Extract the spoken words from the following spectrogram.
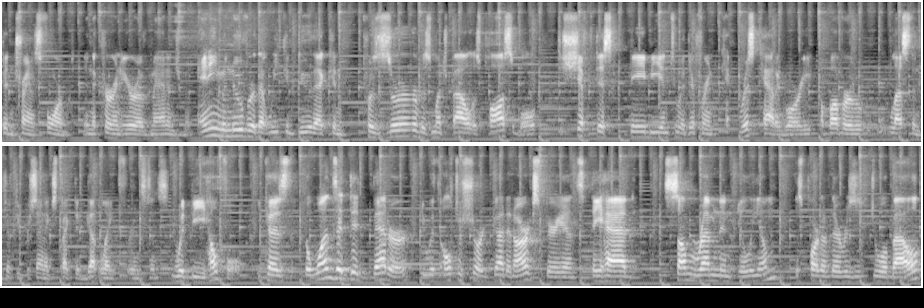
been transformed in the current era of management. Any maneuver that we can do that can preserve as much bowel as possible to shift this baby into a different risk category above or less than 50% expected gut length, for instance, would be helpful. Because the ones that did better with ultra short gut, in our experience, they had some remnant ileum as part of their residual bowel,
